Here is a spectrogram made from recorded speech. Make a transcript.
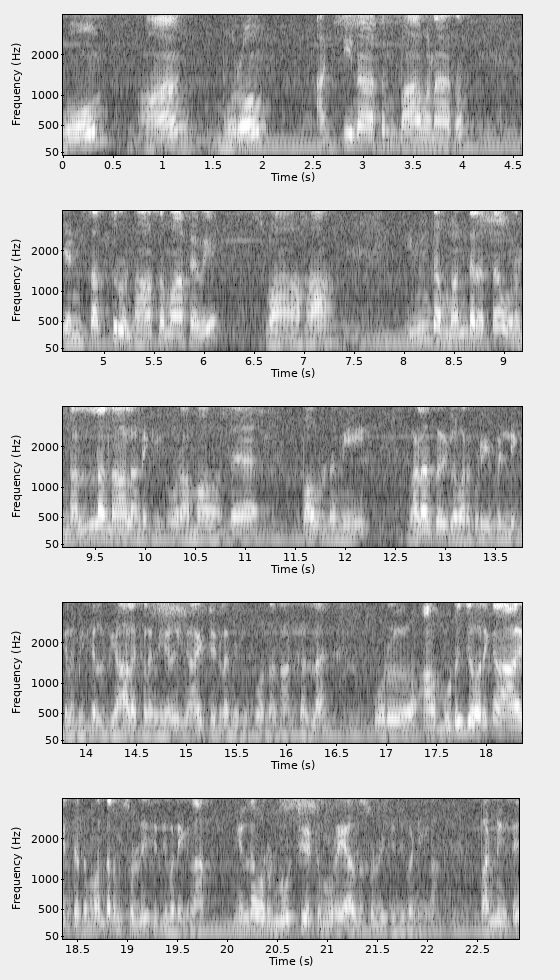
ஓம் ஆங் முரோங் அக்கிநாசம் பாவநாசம். என் சத்ரு நாசமாகவே சுவாகா. இந்த மந்திரத்தை ஒரு நல்ல நாள் அன்னைக்கு ஒரு அமாவாசை பௌர்ணமி வளர்ப்பதில் வரக்கூடிய வெள்ளிக்கிழமைகள் வியாழக்கிழமைகள் ஞாயிற்றுக்கிழமைகள் போன்ற நாட்களில் ஒரு முடிஞ்ச வரைக்கும் ஆயிரத்தி எட்டு மந்திரம் சொல்லி சித்தி பண்ணிக்கலாம். இல்லை ஒரு நூற்றி எட்டு முறையாவது சொல்லி சித்தி பண்ணிக்கலாம். பண்ணிட்டு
